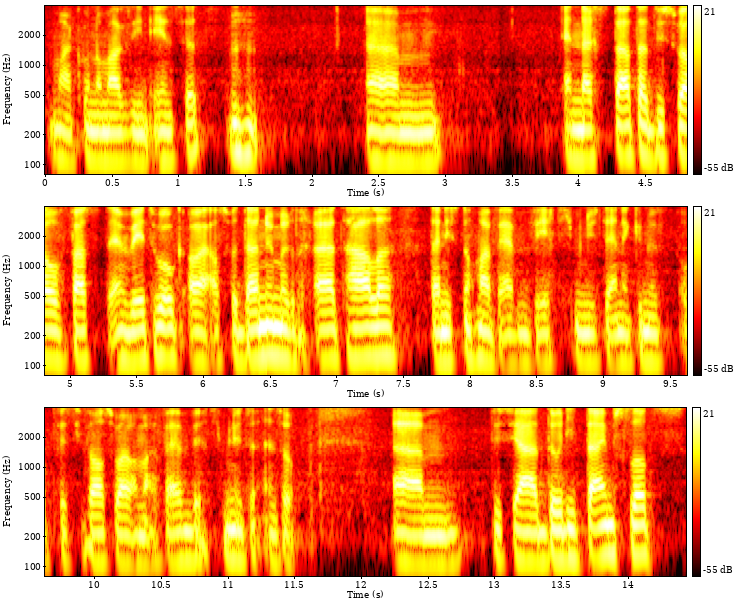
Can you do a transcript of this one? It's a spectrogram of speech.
maken we normaal gezien één set. Ehm, en daar staat dat dus wel vast. En weten we ook, ah, als we dat nummer eruit halen, dan is het nog maar 45 minuten. En dan kunnen we op festivals waar we maar 45 minuten en zo. Ehm, dus ja, door die timeslots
